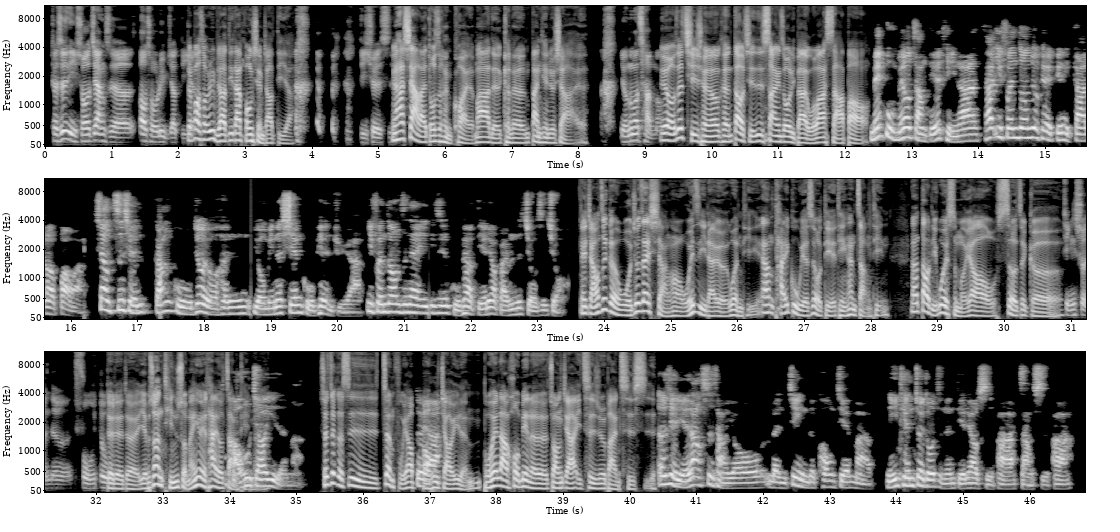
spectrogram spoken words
可是你说这样子的报酬率比较低、啊，对，报酬率比较低，但风险比较低啊，的确是因为它下来都是很快的，妈的，可能半天就下来了。有那么惨吗？因为我这期权有，可能到期是上一周礼拜五，我把它杀爆。美股没有涨跌停啊，它一分钟就可以给你嘎到爆啊！像之前港股就有很有名的仙股骗局啊，一分钟之内一只股票跌掉百分之九十九。哎，讲到这个，我就在想哦，我一直以来有个问题，像台股也是有跌停和涨停，那到底为什么要设这个停损的幅度？对对对，也不算停损嘛，因为它有涨停嘛，保护交易人嘛。所以这个是政府要保护交易人，不会让后面的庄家一次就把你吃死。而且也让市场有冷静的空间嘛。你一天最多只能跌掉十趴，涨十趴，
